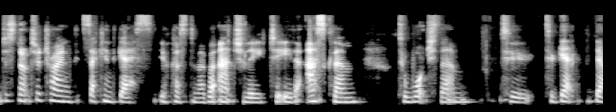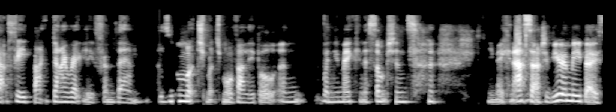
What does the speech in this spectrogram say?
just not to try and second guess your customer, but actually to either ask them, to watch them, to to get that feedback directly from them is much, much more valuable. And when you're making assumptions, you make an ass out of you and me both.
